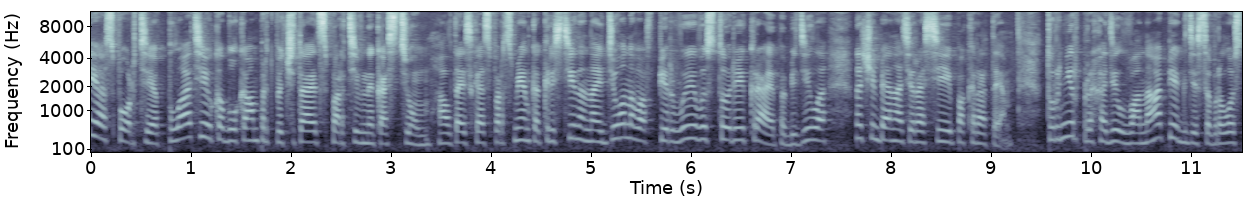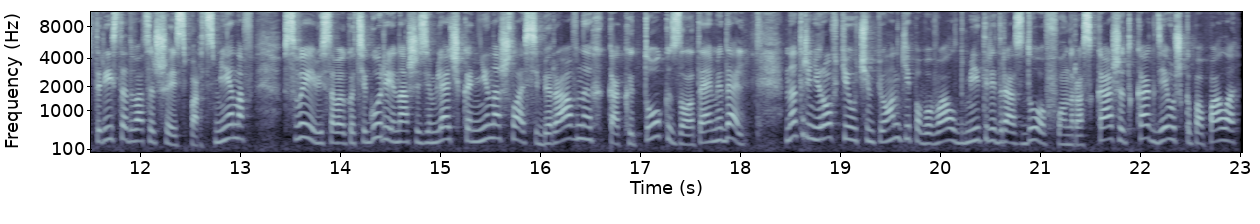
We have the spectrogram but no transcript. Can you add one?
И о спорте. Платью каблукам предпочитает спортивный костюм. Алтайская спортсменка Кристина Найденова впервые в истории края победила на чемпионате России по карате. Турнир проходил в Анапе, где собралось 326 спортсменов. В своей весовой категории наша землячка не нашла себе равных. Как итог, золотая медаль. На тренировке у чемпионки побывал Дмитрий Дроздов. Он расскажет, как девушка попала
